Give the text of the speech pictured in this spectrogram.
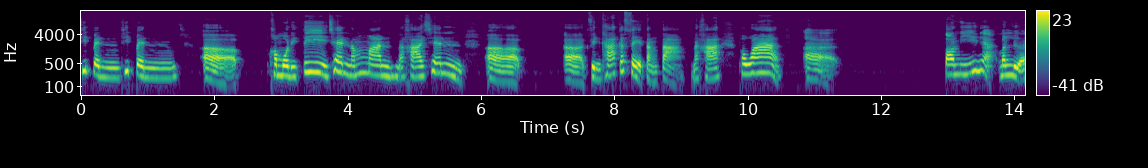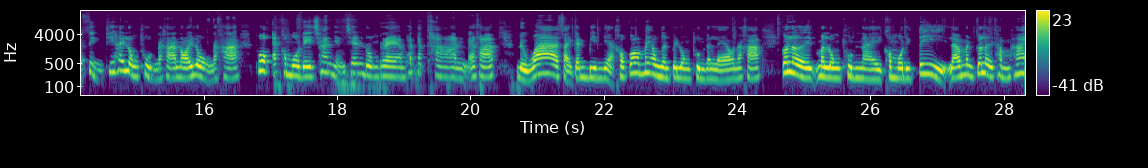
ที่เป็นที่เป็นคอมมดิตี้เช่นน้ำมันนะคะ เช่น สินค้าเกษตรต่างๆนะคะ เพราะว่าตอนนี้เนี่ยมันเหลือสิ่งที่ให้ลงทุนนะคะ น้อยลงนะคะ พวก accommodation อย่างเช่น โรงแรมพัตคารนะคะ หรือว่าสายการบินเนี่ยเขาก็ไม่เอาเงินไปลงทุนกันแล้วนะคะ ก็เลยมาลงทุนใน commodity แล้วมันก็เลยทำให้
